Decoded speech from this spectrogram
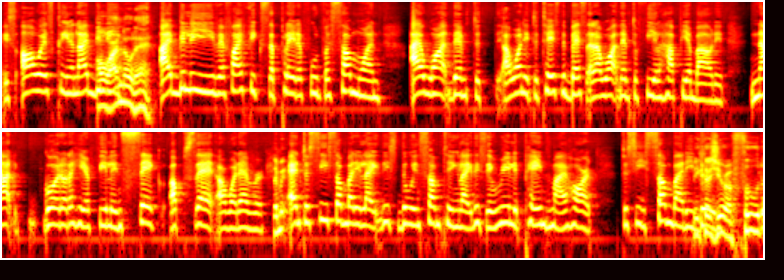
It's always clean. And I believe. Oh, I know that. I believe if I fix a plate of food for someone, I want them to. I want it to taste the best, and I want them to feel happy about it. Not going out of here feeling sick, upset, or whatever. Me- and to see somebody like this doing something like this, it really pains my heart to see somebody Because doing, you're a food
